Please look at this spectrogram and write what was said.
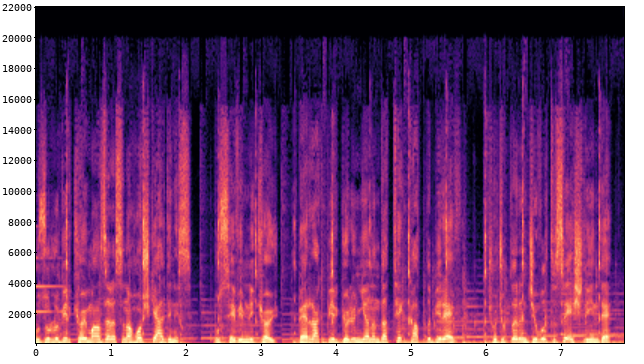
Huzurlu bir köy manzarasına hoş geldiniz. Bu sevimli köy, berrak bir gölün yanında tek katlı bir ev. Çocukların cıvıltısı eşliğinde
